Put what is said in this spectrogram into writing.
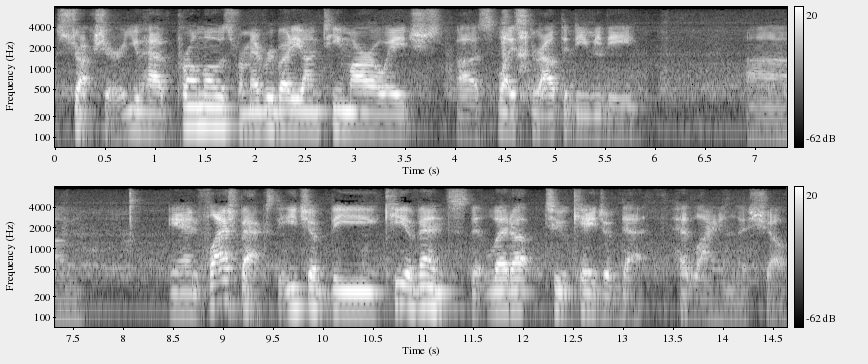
structure. You have promos from everybody on Team ROH uh, spliced throughout the DVD, um, and flashbacks to each of the key events that led up to Cage of Death headlining this show.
